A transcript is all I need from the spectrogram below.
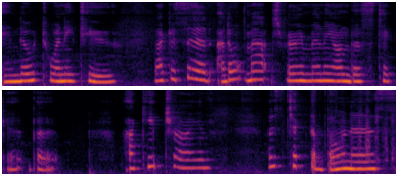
And no 22. Like I said, I don't match very many on this ticket, but i keep trying. Let's check the bonus.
